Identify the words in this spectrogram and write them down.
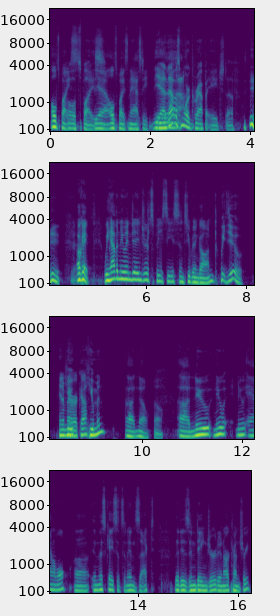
Old Spice. Old Spice. Yeah, Old Spice nasty. Yeah, that was more grappa age stuff. Okay, we have a new endangered species since you've been gone we do in America. human. Uh, no. Oh, Uh, new new new animal. Uh, in this case, it's an insect that is endangered in our country,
